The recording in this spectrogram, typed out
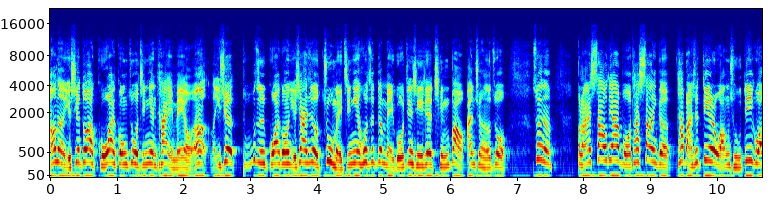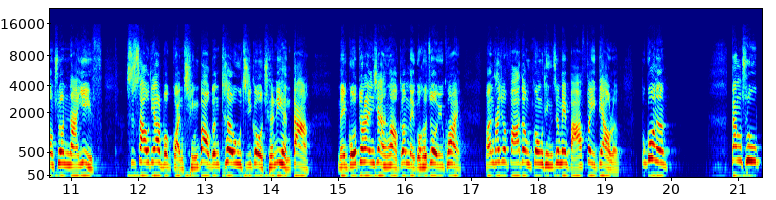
然后呢，有些都要国外工作经验，他也没有。然后有些不只是国外工作，有些还是有驻美经验，或者跟美国进行一些情报安全合作。所以呢，本来沙特阿拉伯他上一个，他本来是第二王储，第一个王储 Naif 是沙特阿拉伯管情报跟特务机构，权力很大。美国对他印象很好，跟美国合作愉快。反正他就发动宫廷政变，把他废掉了。不过呢，当初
